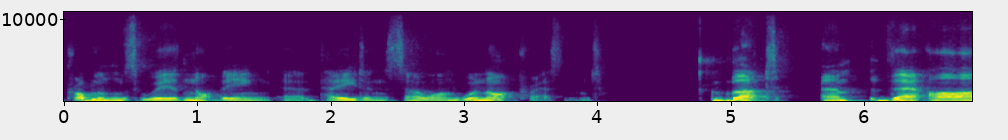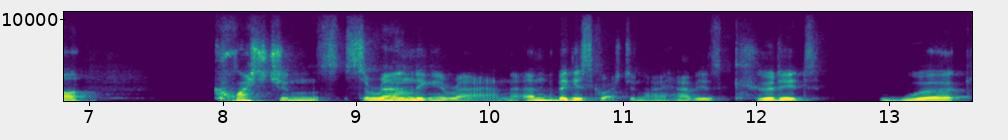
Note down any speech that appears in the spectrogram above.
problems with not being uh, paid and so on were not present. But um, there are questions surrounding Iran. And the biggest question I have is could it work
